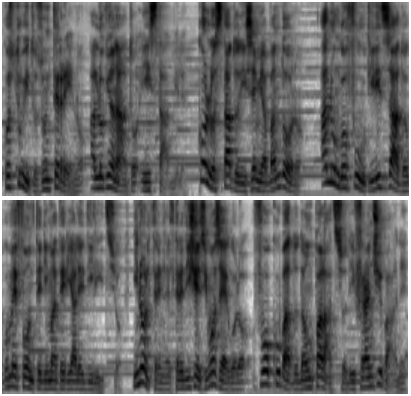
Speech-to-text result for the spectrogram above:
costruito su un terreno alluvionato e instabile. Con lo stato di semi-abbandono, a lungo fu utilizzato come fonte di materiale edilizio. Inoltre nel XIII secolo fu occupato da un palazzo di Frangipane,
